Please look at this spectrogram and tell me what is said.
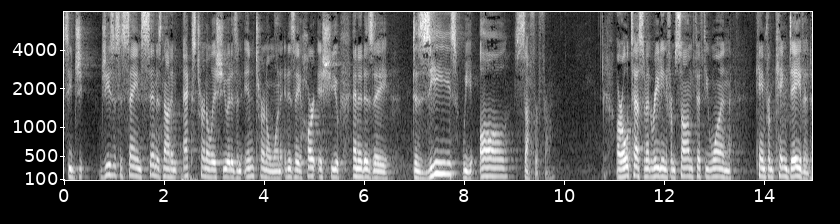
See, G- Jesus is saying sin is not an external issue, it is an internal one. It is a heart issue, and it is a disease we all suffer from. Our Old Testament reading from Psalm 51 came from King David.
